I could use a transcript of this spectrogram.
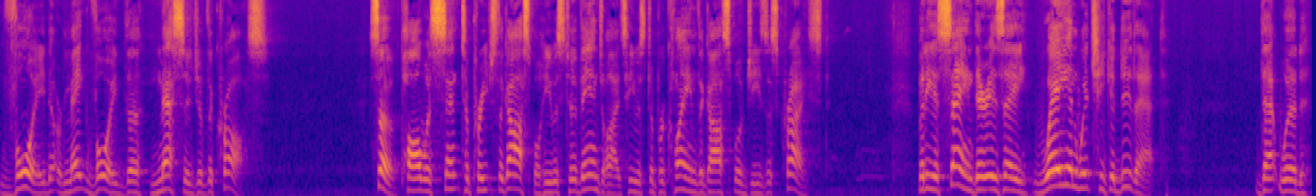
void or make void the message of the cross. So, Paul was sent to preach the gospel. He was to evangelize. He was to proclaim the gospel of Jesus Christ. But he is saying there is a way in which he could do that that would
